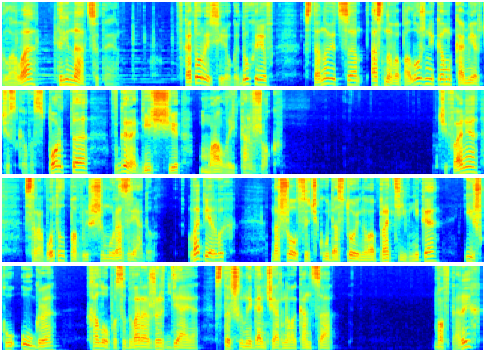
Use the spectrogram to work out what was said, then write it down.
Глава 13, в которой Серега Духарев становится основоположником коммерческого спорта в городище Малый Торжок. Чифаня сработал по высшему разряду. Во-первых, нашел сычку достойного противника, Ишку Угра, холопа со двора Жердяя, старшины гончарного конца. Во-вторых,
